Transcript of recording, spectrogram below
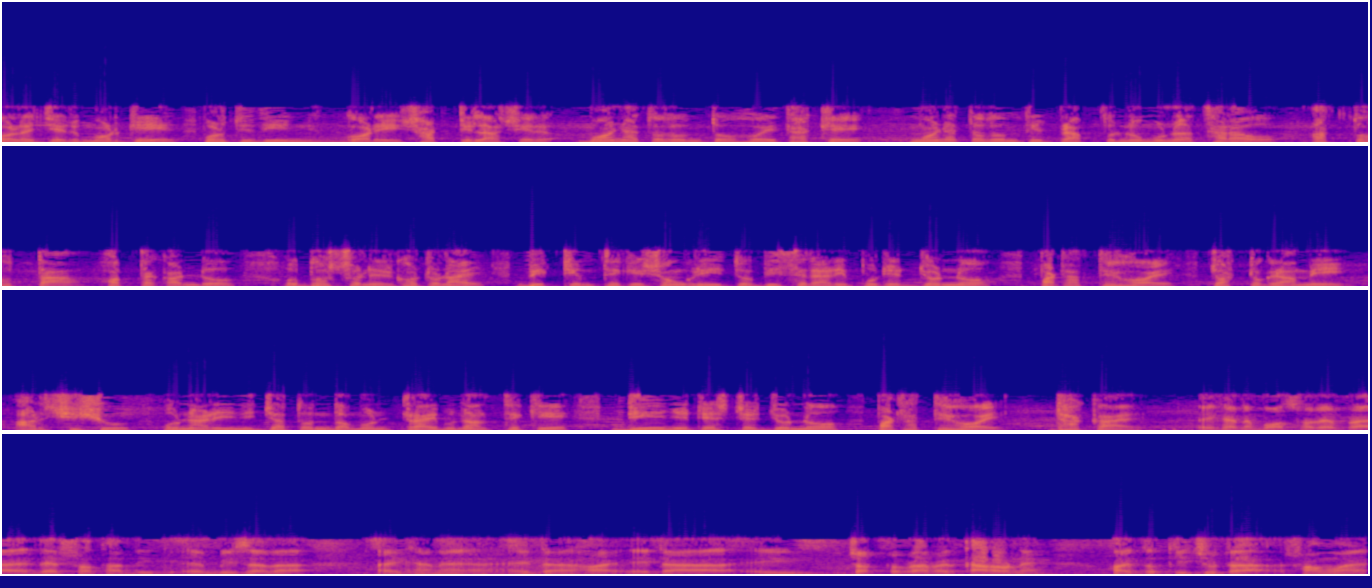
কলেজের মর্গে প্রতিদিন গড়ে ষাটটি লাশের ময়নাতদন্ত হয়ে থাকে। ময়নাতদন্তে প্রাপ্ত নমুনা ছাড়াও আত্মহত্যা, হত্যাকাণ্ড ও ধর্ষণের ঘটনায় ভিকটিম থেকে সংগৃহীত ভিসেরা রিপোর্টের জন্য পাঠাতে হয় চট্টগ্রামে। আর শিশু ও নারী নির্যাতন দমন ট্রাইব্যুনাল থেকে ডিএনএ টেস্টের জন্য পাঠাতে হয় ঢাকায়। এখানে বছরে প্রায় দেড় শতাধিক বিচারা এখানে এটা হয়। এটা এই চট্টগ্রামের কারণে হয়তো কিছুটা সময়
